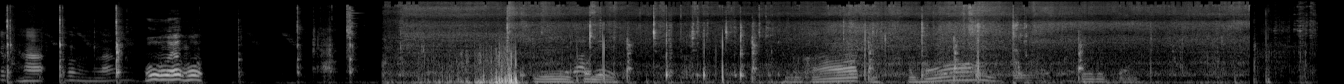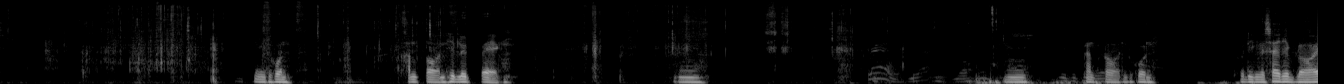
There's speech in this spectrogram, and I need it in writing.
จักหาบ้างแล้วโอ้ยโอ้นี่คนครับหอมนี่ทุกคน ขั้นตอนที่ลึกแปลกนี่ขั้นตอนทุกคน ถั่วดินก็ใส่เรียบร้อย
